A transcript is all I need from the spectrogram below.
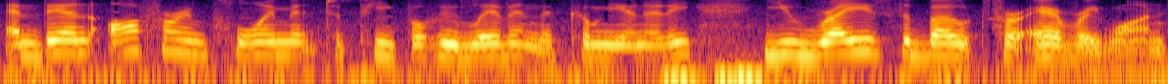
and then offer employment to people who live in the community, you raise the boat for everyone.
